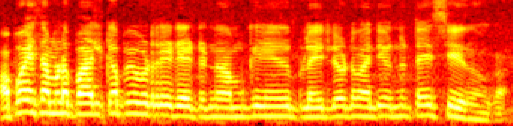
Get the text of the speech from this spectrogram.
അപ്പോൾ നമ്മുടെ പാൽ കപ്പ് ഇവിടെ റെഡി ആയിട്ടുണ്ട്. നമുക്ക് ഇനി പ്ലേറ്റിലോട്ട് മാറ്റി ഒന്ന് ടേസ്റ്റ് ചെയ്ത് നോക്കാം.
